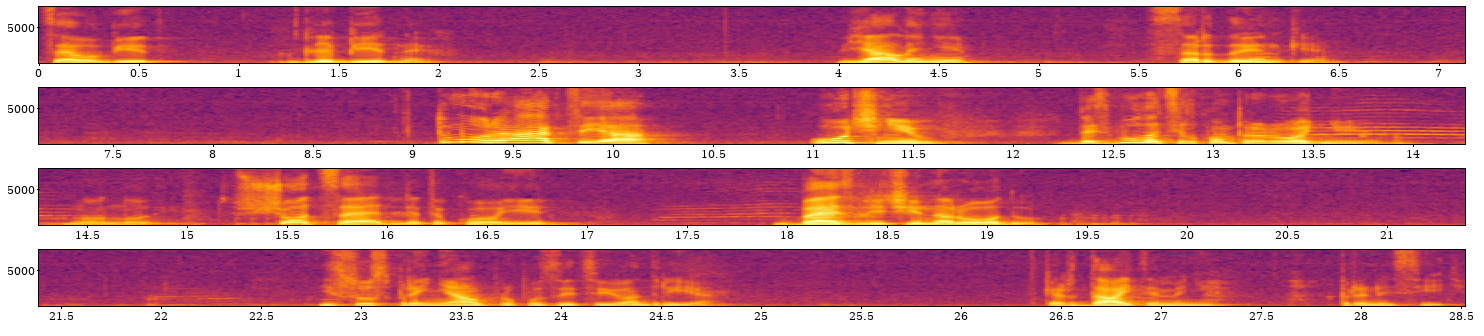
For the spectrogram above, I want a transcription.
Це обід для бідних. В'ялені сердинки. Тому реакція учнів десь була цілком природньою. Ну, ну, що це для такої безлічі народу? Ісус прийняв пропозицію Андрія. Каже, дайте мені, принесіть.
